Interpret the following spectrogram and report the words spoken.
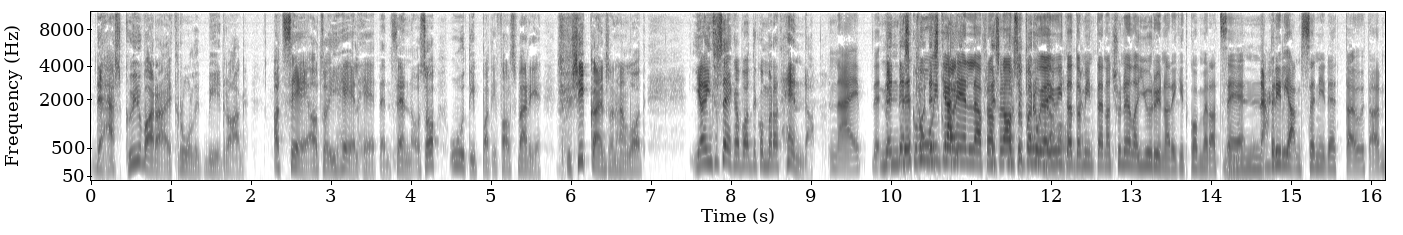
det här skulle ju vara ett roligt bidrag att se alltså i helheten sen och så otippat ifall Sverige skulle skicka en sån här låt. Jag är inte så säker på att det kommer att hända. Nej, det, Men det, det tror inte jag heller. Framförallt så tror jag ju inte att de internationella juryna riktigt kommer att se Nej. briljansen i detta utan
